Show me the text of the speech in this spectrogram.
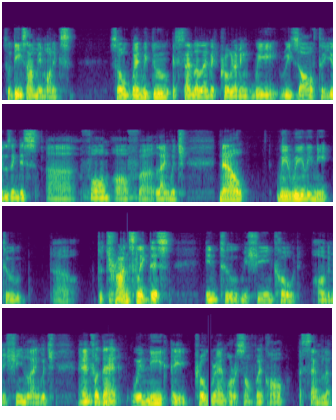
So these are mnemonics. So when we do assembler language programming, we resolve to using this uh, form of uh, language. Now, we really need to uh, to translate this into machine code or the machine language. And for that, we need a program or a software called assembler.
